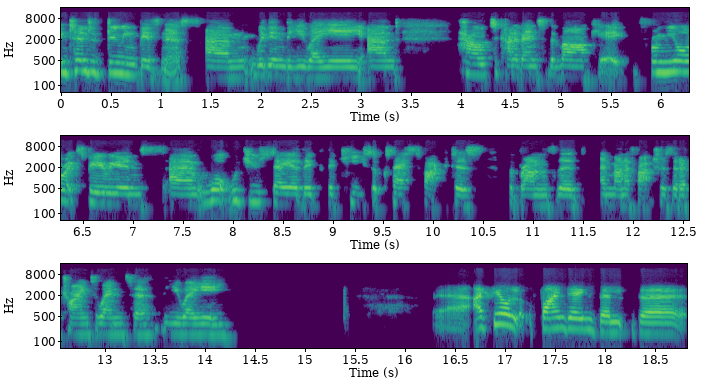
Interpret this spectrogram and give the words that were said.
in terms of doing business um, within the UAE and how to kind of enter the market, from your experience, um, what would you say are the, the key success factors for brands that and manufacturers that are trying to enter the UAE? Uh, I feel finding the the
